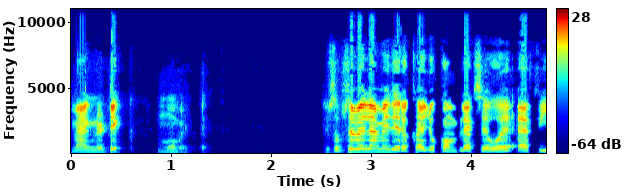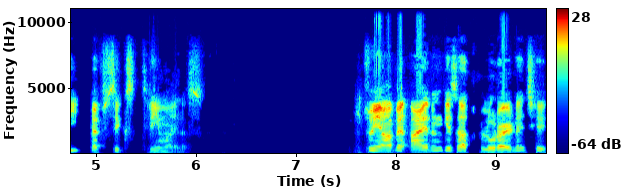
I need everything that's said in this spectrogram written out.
मैग्नेटिक मोमेंट तो सबसे पहले हमें दे रखा है जो कॉम्प्लेक्स है, वो है F E F six three minus तो यहाँ पे आयरन के साथ फ्लोराइड है छे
